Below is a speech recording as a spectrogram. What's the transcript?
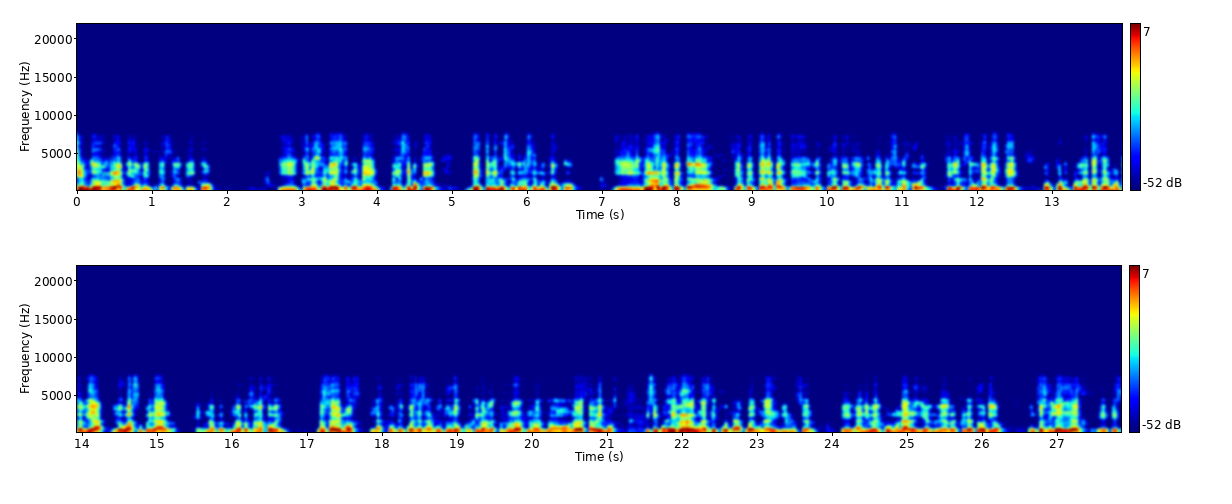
yendo rápidamente hacia el pico. Y, y no solo eso, también pensemos que de este virus se conoce muy poco. Y, si, afecta, si afecta la parte respiratoria en una persona joven, que seguramente por, la tasa de mortalidad lo va a superar en una, persona joven, no sabemos las consecuencias a futuro porque no, no, no, no, las sabemos. Y si puede dejar alguna secuela o alguna disminución eh, a nivel pulmonar y a nivel respiratorio, entonces la idea es, eh,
